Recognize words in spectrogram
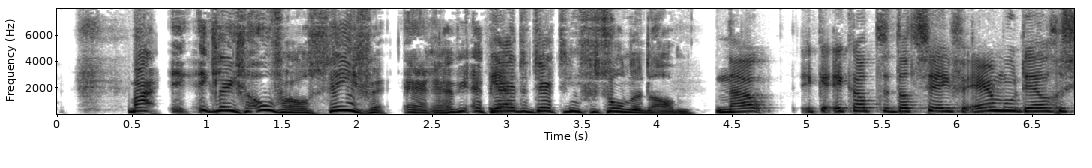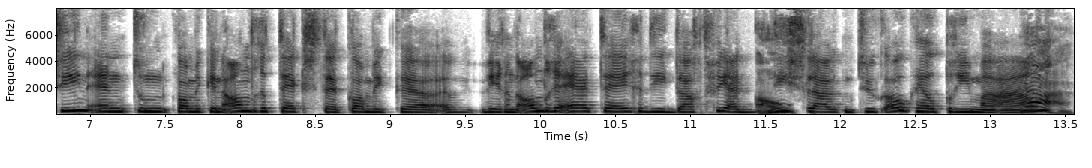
maar ik, ik, lees overal zeven R'en. Heb, heb jij de dertien verzonnen dan? Nou, ik, ik had dat 7R-model gezien en toen kwam ik in andere teksten kwam ik uh, weer een andere R tegen die ik dacht van ja, oh. die sluit natuurlijk ook heel prima aan. Ja,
